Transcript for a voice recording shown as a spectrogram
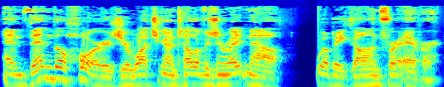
And then the horrors you're watching on television right now will be gone forever.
